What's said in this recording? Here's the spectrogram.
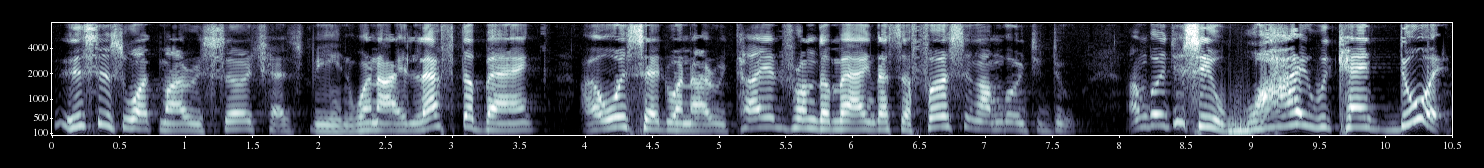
This is what my research has been. When I left the bank, I always said when I retired from the bank, that's the first thing I'm going to do. I'm going to see why we can't do it.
